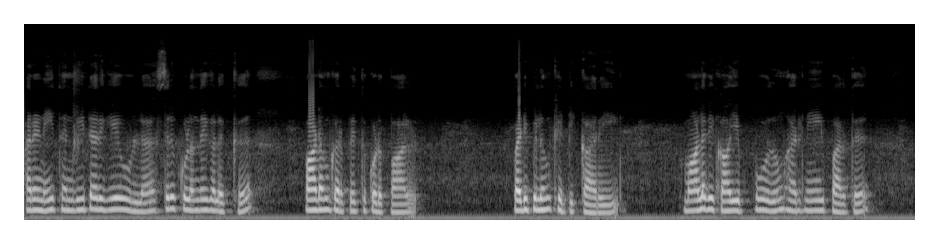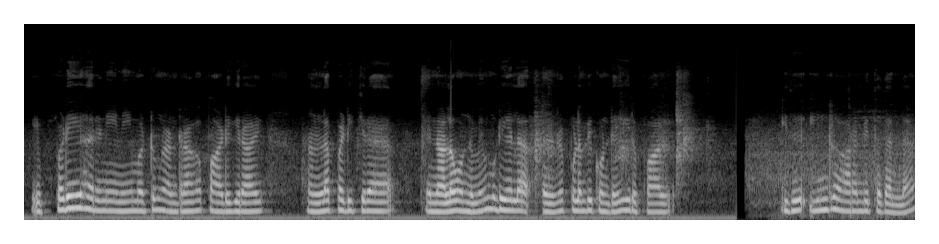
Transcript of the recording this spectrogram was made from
ஹரிணி தன் வீட்டருகே உள்ள சிறு குழந்தைகளுக்கு பாடம் கற்பித்துக் கொடுப்பாள். படிப்பிலும் கெட்டிக்காரி. மாளவிகா எப்போதும் ஹரிணியை பார்த்து எப்படி ஹரிணி நீ மட்டும் நன்றாக பாடுகிறாய். நல்லா படிக்கிற. என்னால் ஒன்றுமே முடியலை. என்று புலம்பிக் கொண்டே இருப்பாள். இது இன்று ஆரம்பித்ததல்ல.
